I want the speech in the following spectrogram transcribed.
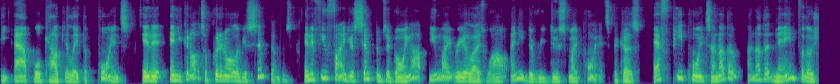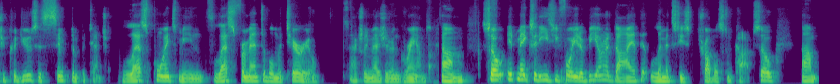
the app will calculate the points in it. And you can also put in all of your symptoms. And if you find your symptoms are going up, you might realize, wow, I need to reduce my points because FP points, another, another name for those you could use is symptom potential. Less points means less fermentable material. It's actually measured in grams. Um, so it makes it easy for you to be on a diet that limits these troublesome carbs. So um,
